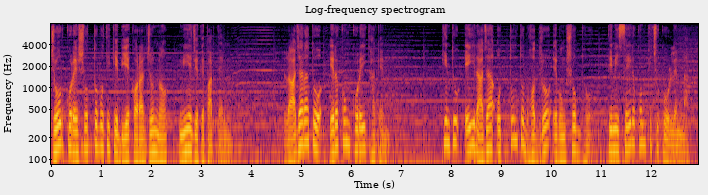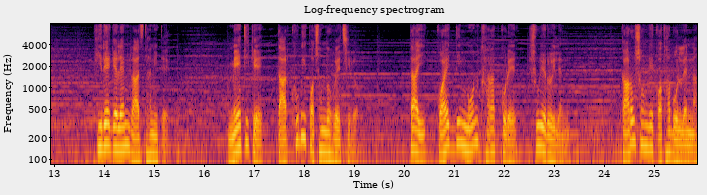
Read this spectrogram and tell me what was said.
জোর করে সত্যবতীকে বিয়ে করার জন্য নিয়ে যেতে পারতেন। রাজারা তো এরকম করেই থাকেন। কিন্তু এই রাজা অত্যন্ত ভদ্র এবং সভ্য, তিনি সেই রকম কিছু করলেন না। ফিরে গেলেন রাজধানীতে। মেয়েটিকে তার খুবই পছন্দ হয়েছিল। তাই কয়েকদিন মন খারাপ করে শুয়ে রইলেন। কারও সঙ্গে কথা বললেন না।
